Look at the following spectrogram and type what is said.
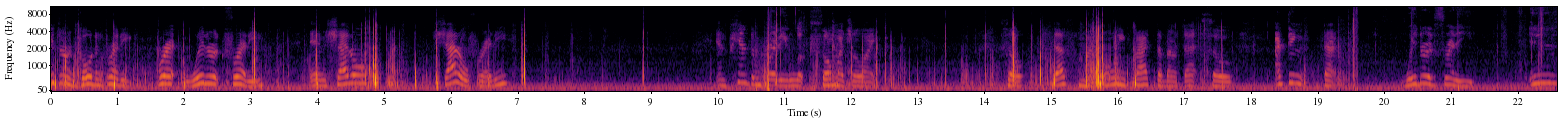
Withered Golden Freddy, Fred, Withered Freddy, and Shadow Shadow Freddy and Phantom Freddy look so much alike. So that's my only fact about that. So I think that Withered Freddy is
